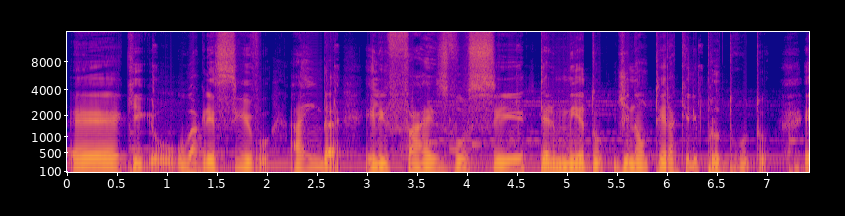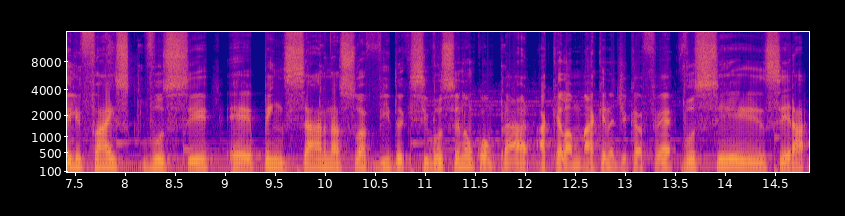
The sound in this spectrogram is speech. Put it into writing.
é, que o agressivo ainda, ele faz você ter medo de não ter aquele produto. Ele faz você é, pensar na sua vida que se você não comprar aquela máquina de café, você será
